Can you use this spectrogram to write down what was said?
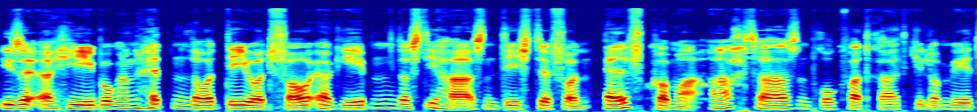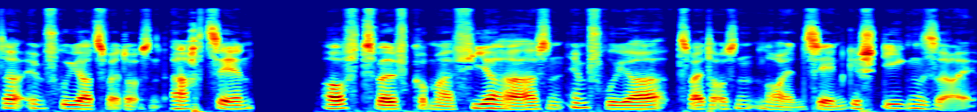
Diese Erhebungen hätten laut DJV ergeben, dass die Hasendichte von 11,8 Hasen pro Quadratkilometer im Frühjahr 2018 auf 12,4 Hasen im Frühjahr 2019 gestiegen sei.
